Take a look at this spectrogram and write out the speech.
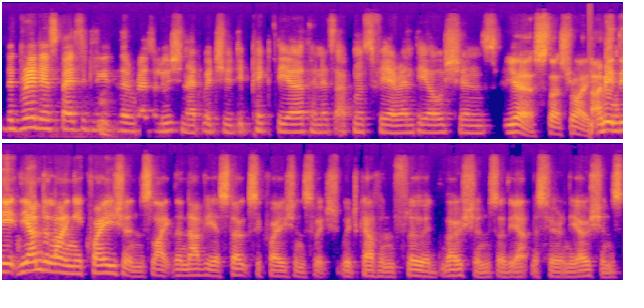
The grid is basically the resolution at which you depict the Earth and its atmosphere and the oceans. Yes, that's right. I mean, the, the underlying equations, like the Navier-Stokes equations, which which govern fluid motion, so the atmosphere and the oceans,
